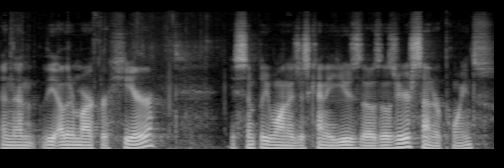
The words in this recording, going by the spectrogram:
and then the other marker here. You simply wanna just kind of use those. Those are your center points.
